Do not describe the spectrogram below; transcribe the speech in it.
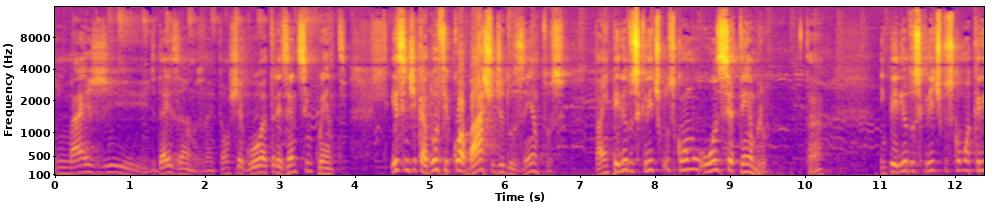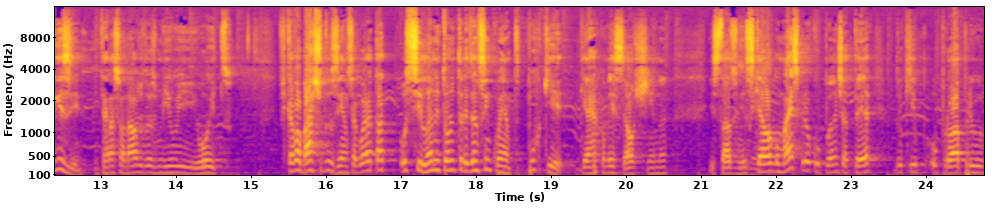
em mais de, de 10 anos, né? então chegou a 350. Esse indicador ficou abaixo de 200 tá? em períodos críticos como o 11 de setembro, tá? em períodos críticos como a crise internacional de 2008. Ficava abaixo de 200, agora está oscilando em torno de 350. Por quê? Guerra comercial China Estados Unidos, que é algo mais preocupante até do que o próprio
